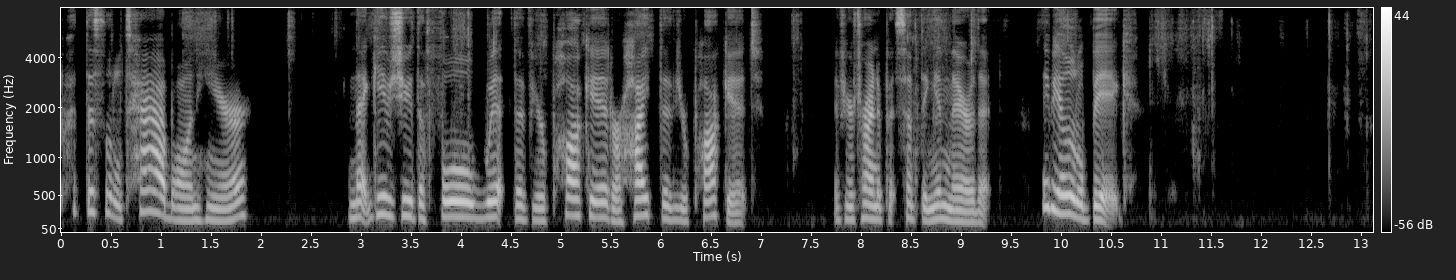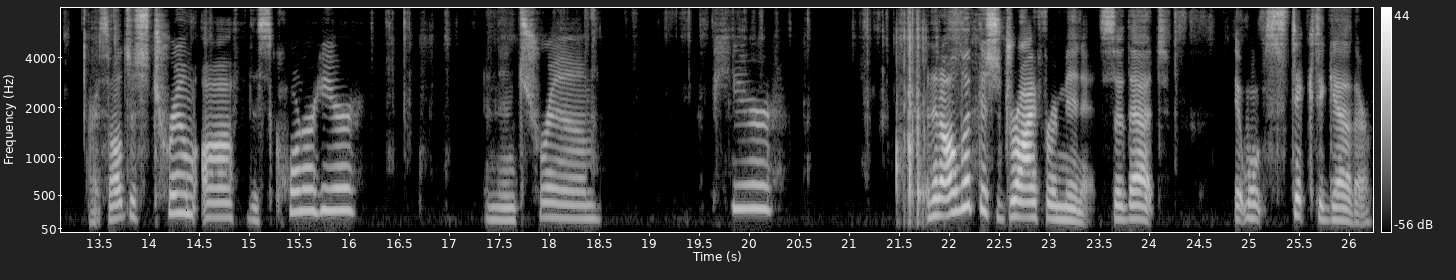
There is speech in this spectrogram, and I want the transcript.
put this little tab on here. And that gives you the full width of your pocket or height of your pocket if you're trying to put something in there that may be a little big. All right, so I'll just trim off this corner here and then trim up here. And then I'll let this dry for a minute so that it won't stick together.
